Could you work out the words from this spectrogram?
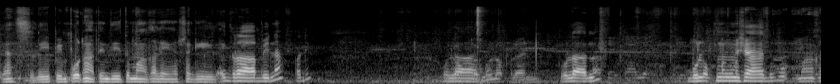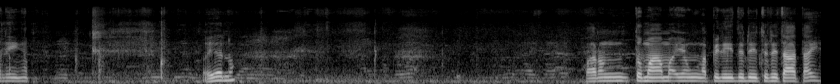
Yan, silipin po natin dito mga kalingap sa gilid. Ay, grabe na. Padi. Wala na. Bulok Wala na. Bulok nang masyado po mga kalingap. Ayan no. Parang tumama yung apelido dito ni tatay.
